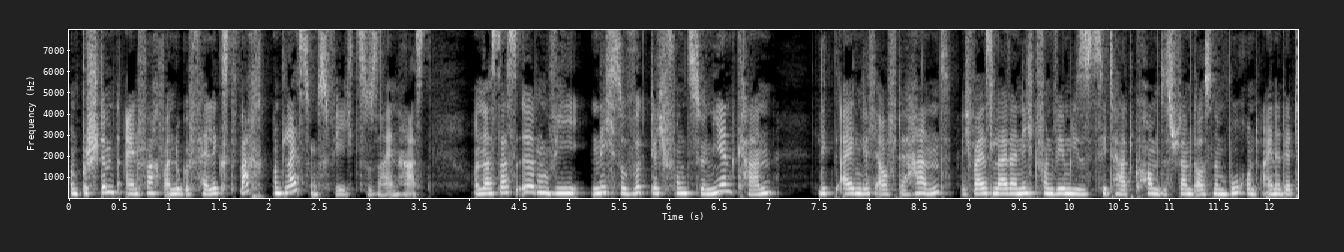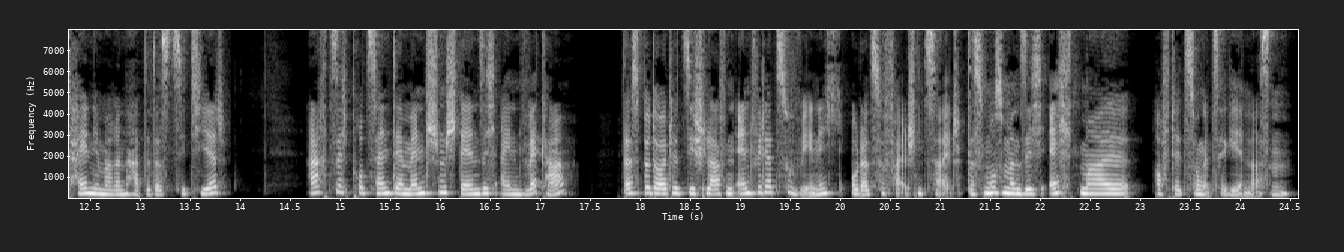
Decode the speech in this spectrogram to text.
und bestimmt einfach, wann du gefälligst wach und leistungsfähig zu sein hast. Und dass das irgendwie nicht so wirklich funktionieren kann, liegt eigentlich auf der Hand. Ich weiß leider nicht, von wem dieses Zitat kommt. Es stammt aus einem Buch und eine der Teilnehmerinnen hatte das zitiert. 80 Prozent der Menschen stellen sich einen Wecker. Das bedeutet, sie schlafen entweder zu wenig oder zur falschen Zeit. Das muss man sich echt mal auf der Zunge zergehen lassen.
